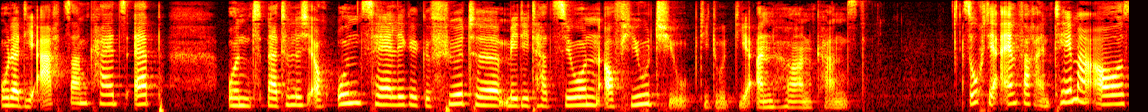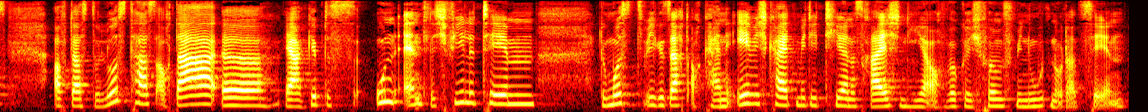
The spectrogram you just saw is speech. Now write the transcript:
oder die Achtsamkeits-App und natürlich auch unzählige geführte Meditationen auf YouTube, die du dir anhören kannst. Such dir einfach ein Thema aus, auf das du Lust hast. Auch da äh, ja, gibt es unendlich viele Themen. Du musst, wie gesagt, auch keine Ewigkeit meditieren. Es reichen hier auch wirklich fünf Minuten oder zehn.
